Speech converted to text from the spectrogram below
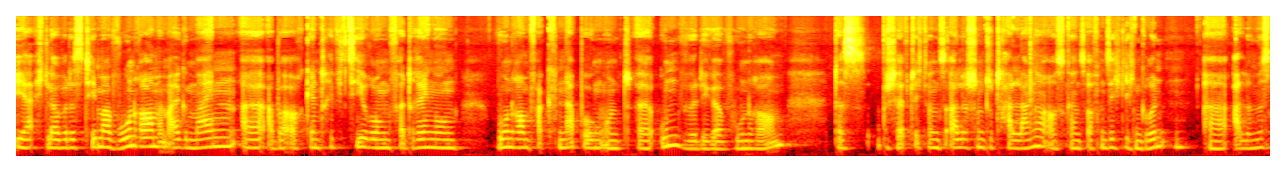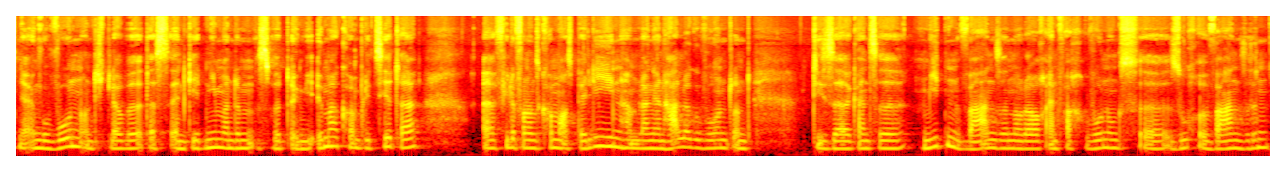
Ja, ich glaube, das Thema Wohnraum im Allgemeinen, äh, aber auch Gentrifizierung, Verdrängung Wohnraumverknappung und äh, unwürdiger Wohnraum. Das beschäftigt uns alle schon total lange aus ganz offensichtlichen Gründen. Äh, alle müssen ja irgendwo wohnen und ich glaube, das entgeht niemandem. Es wird irgendwie immer komplizierter. Äh, viele von uns kommen aus Berlin, haben lange in Halle gewohnt und dieser ganze Mietenwahnsinn oder auch einfach Wohnungssuche-Wahnsinn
